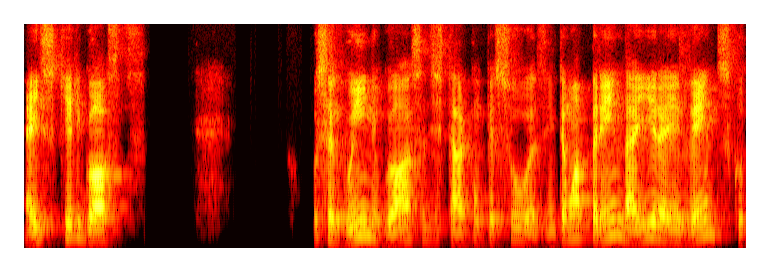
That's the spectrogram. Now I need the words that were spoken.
É isso que ele gosta. O sanguíneo gosta de estar com pessoas, então aprenda a ir a eventos com,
